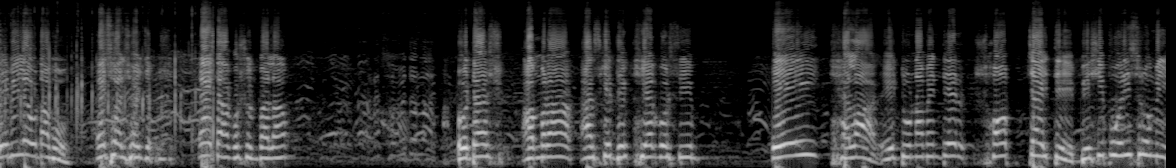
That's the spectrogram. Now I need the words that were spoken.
টেবিলে উঠাবো। এই চল এইটা আকর্ষণ পেলাম। ওটা আমরা আজকে দেখ খেয়াল করছি, এই খেলার, এই টুর্নামেন্টের সবচাইতে বেশি পরিশ্রমী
